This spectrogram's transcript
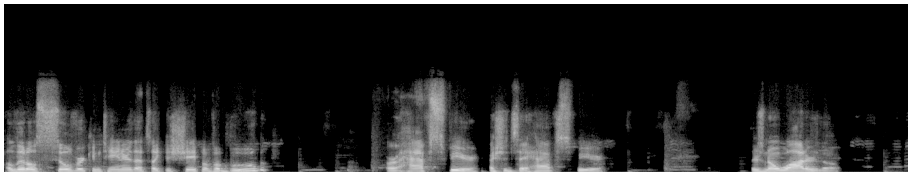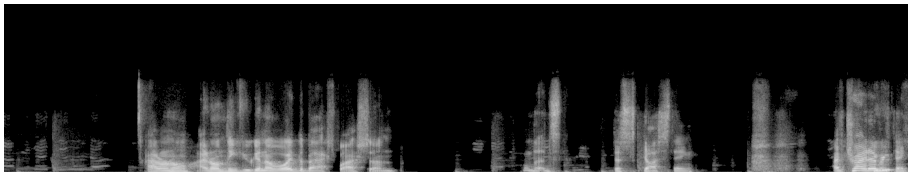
a little silver container that's like the shape of a boob or a half sphere. I should say half sphere. There's no water though. I don't know. I don't think you can avoid the backsplash then. Well, that's disgusting. I've tried everything.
